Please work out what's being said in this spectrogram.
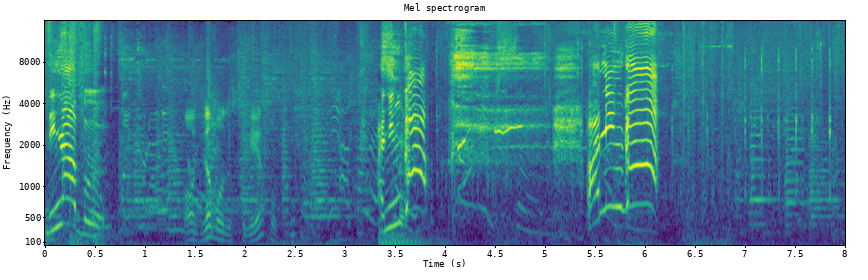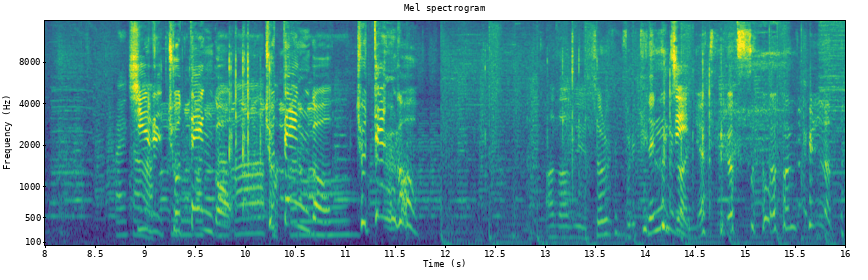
니나브. 어 니가 먼저 쓰게요? 아닌가? 아닌가? 질 좆된 거 좆된 거 좆된 거. 아 나도 저렇게 브리핑 능지. 하는 거 아니야? 큰일 났다.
